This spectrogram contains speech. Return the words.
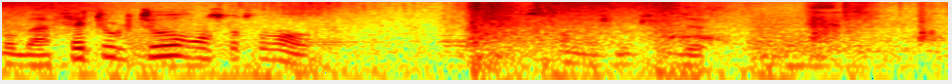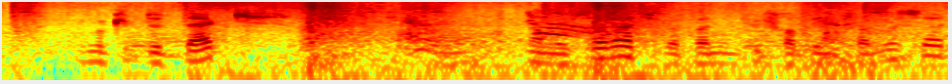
Bon bah, fais tout le tour, on se retrouve en haut. Je m'occupe de... Je m'occupe de tac. Non mais ça va, tu vas pas non plus frapper une femme au sol.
